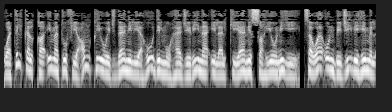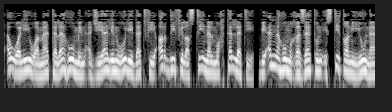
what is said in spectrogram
وتلك القائمة في عمق وجدان اليهود المهاجرين إلى الكيان الصهيوني، سواء بجيلهم الأول وما تلاه من أجيال ولدت في أرض فلسطين المحتلة، بأنهم غزاة استيطانيون،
